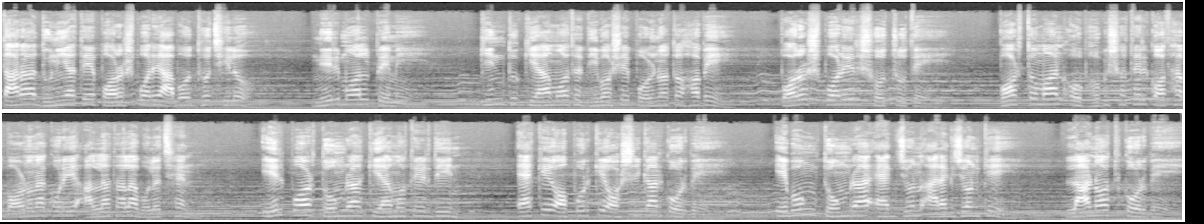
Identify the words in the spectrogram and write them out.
তারা দুনিয়াতে পরস্পরে আবদ্ধ ছিল, নির্মল প্রেমে। কিন্তু কিয়ামত দিবসে পরিণত হবে পরস্পরের শত্রুতে। বর্তমান ও ভবিষ্যতের কথা বর্ণনা করে আল্লাহ তালা বলেছেন, এরপর তোমরা কিয়ামতের দিন একে অপরকে অস্বীকার করবে এবং তোমরা একজন আরেকজনকে লানত করবে।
